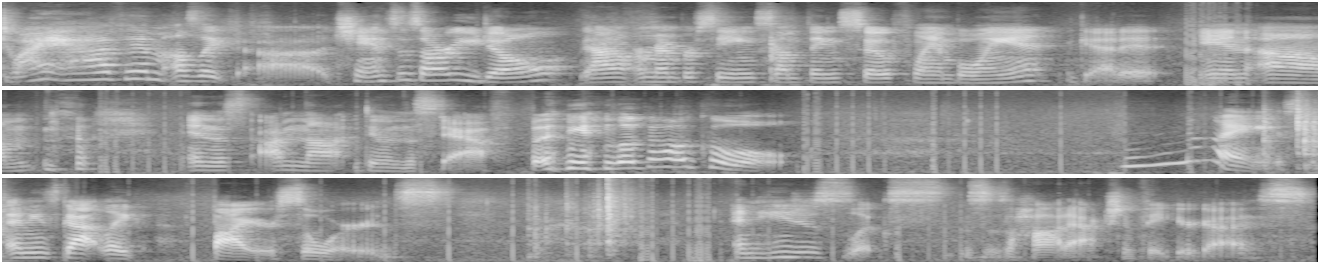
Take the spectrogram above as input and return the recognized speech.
do I have him? I was like, uh, chances are you don't. I don't remember seeing something so flamboyant. Get it? And um, and this, I'm not doing the staff, but look how cool. Nice, and he's got like fire swords, and he just looks. This is a hot action figure, guys.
